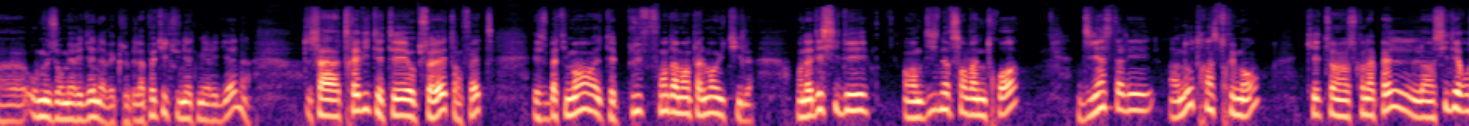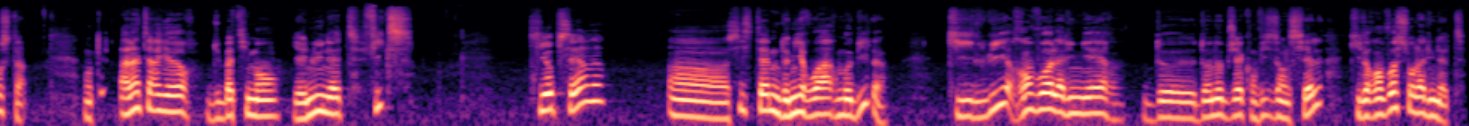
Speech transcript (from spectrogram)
euh, aux mesures méridiennes avec la petite lunette méridienne. Ça a très vite été obsolète, en fait, et ce bâtiment était plus fondamentalement utile. On a décidé, en 1923, d'y installer un autre instrument, qui est ce qu'on appelle un sidérostat. Donc, à l'intérieur du bâtiment, il y a une lunette fixe qui observe un système de miroir mobile qui, lui, renvoie la lumière d'un objet qu'on vise dans le ciel, qui le renvoie sur la lunette.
